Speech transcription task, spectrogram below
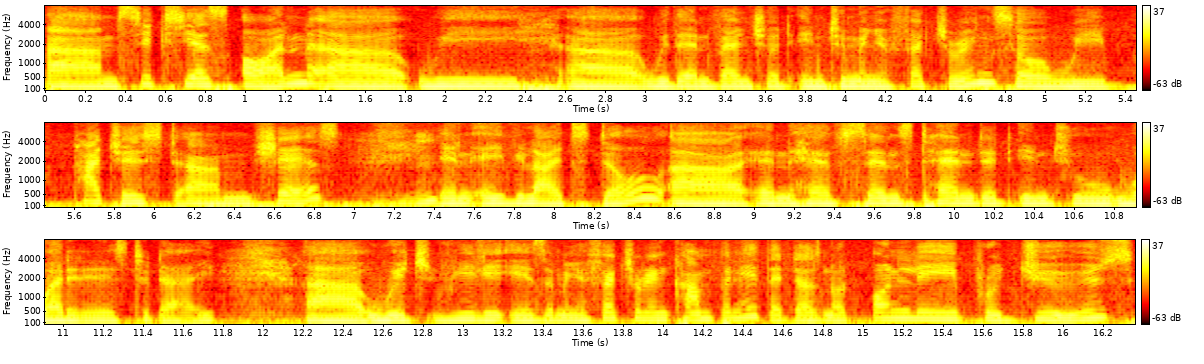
Um, six years on, uh, we uh, we then ventured into manufacturing. So we purchased um, shares in AV Light Steel uh, and have since turned it into what it is today, uh, which really is a manufacturing company that does not only produce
